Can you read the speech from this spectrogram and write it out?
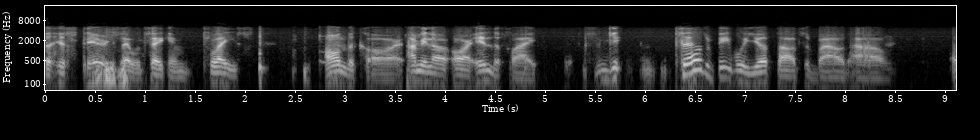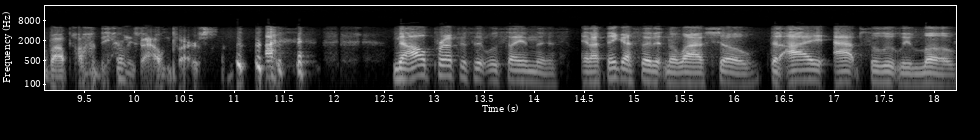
the hysterics that were taking place on the card. I mean, or, or in the fight. Get, tell the people your thoughts about um, about Paul Daley's outburst. now, I'll preface it with saying this and I think I said it in the last show that I absolutely love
